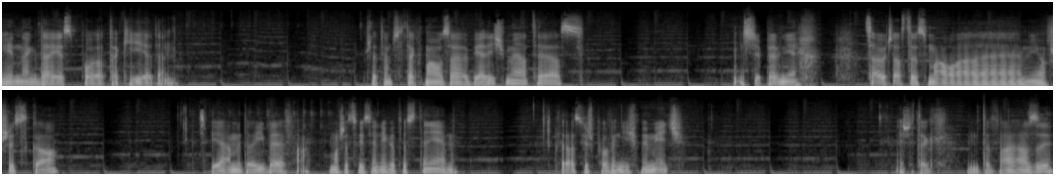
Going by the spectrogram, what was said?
jednak daje sporo taki jeden. Przedtem co tak mało zarabialiśmy, a teraz się pewnie cały czas to jest mało, ale mimo wszystko zbieramy do IBF-a. Może coś za niego dostaniemy. Teraz już powinniśmy mieć. Jeszcze tak dwa razy.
